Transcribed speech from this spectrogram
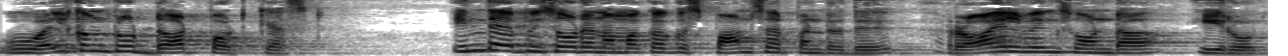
வெல்கம் டு டாட் பாட்காஸ்ட் இந்த எபிசோடை நமக்காக ஸ்பான்சர் பண்ணுறது ராயல் விங்ஸ் ஹோண்டா ஈரோடு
